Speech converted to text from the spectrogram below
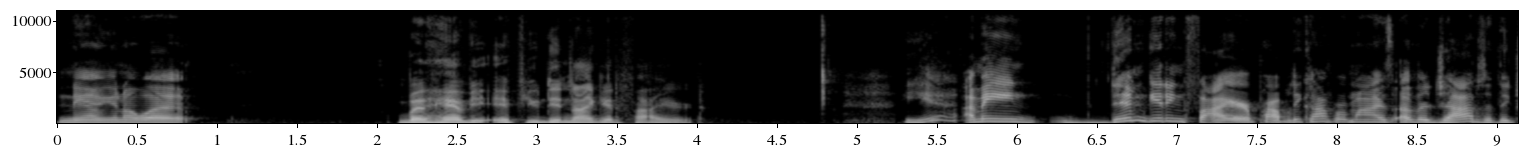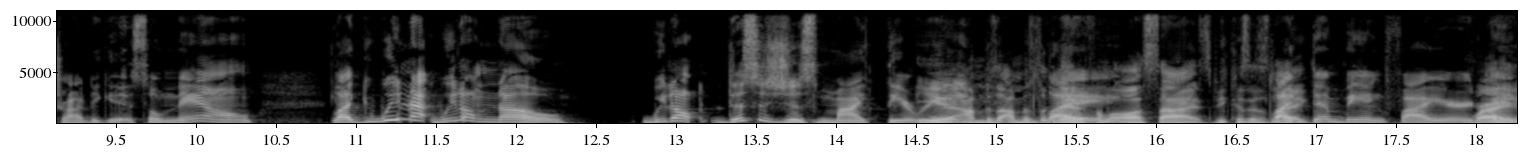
Now you know what? But have you if you did not get fired? Yeah, I mean, them getting fired probably compromised other jobs that they tried to get. So now, like we not we don't know. We don't. This is just my theory. Yeah, I'm just I'm just looking at it from all sides because it's like, like, them being fired Right.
